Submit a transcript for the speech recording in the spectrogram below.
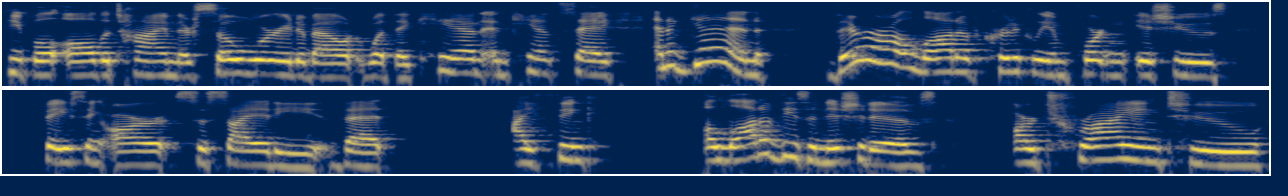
people all the time. They're so worried about what they can and can't say. And again there are a lot of critically important issues facing our society that I think a lot of these initiatives are trying to,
